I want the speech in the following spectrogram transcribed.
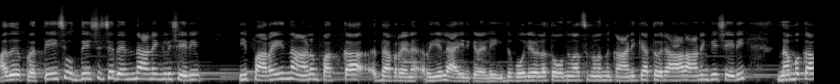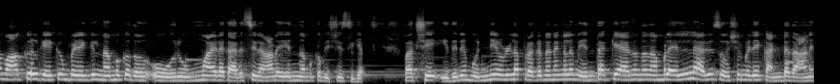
അത് പ്രത്യേകിച്ച് ഉദ്ദേശിച്ചത് എന്താണെങ്കിലും ശരി ഈ പറയുന്ന ആളും പക്ക എന്താ പറയുക റിയൽ ആയിരിക്കണം അല്ലേ? ഇതുപോലെയുള്ള തോന്നിവാസങ്ങളൊന്നും കാണിക്കാത്ത ഒരാളാണെങ്കിൽ ശരി നമുക്ക് ആ വാക്കുകൾ കേൾക്കുമ്പോഴെങ്കിൽ നമുക്ക് ഒരു ഉമ്മയുടെ കരച്ചിലാണ് എന്ന് നമുക്ക് വിശ്വസിക്കാം. പക്ഷേ ഇതിന് മുന്നേയുള്ള പ്രകടനങ്ങളും എന്തൊക്കെയാണെന്ന് നമ്മൾ എല്ലാവരും സോഷ്യൽ മീഡിയ കണ്ടതാണ്.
